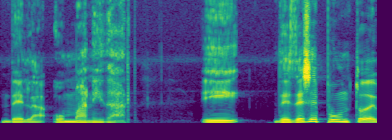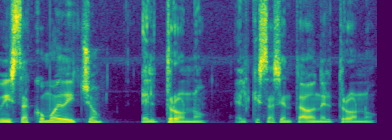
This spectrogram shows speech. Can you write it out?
de la humanidad. Y desde ese punto de vista, como he dicho, el trono, el que está sentado en el trono,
